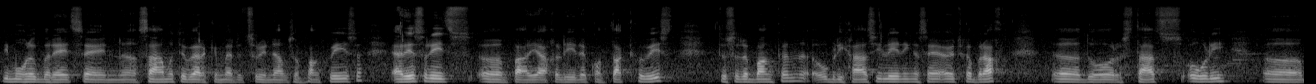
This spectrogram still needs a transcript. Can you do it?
die mogelijk bereid zijn uh, samen te werken met het Surinaamse bankwezen. Er is reeds uh, een paar jaar geleden contact geweest tussen de banken. Obligatieleningen zijn uitgebracht uh, door staatsolie. Ehm,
